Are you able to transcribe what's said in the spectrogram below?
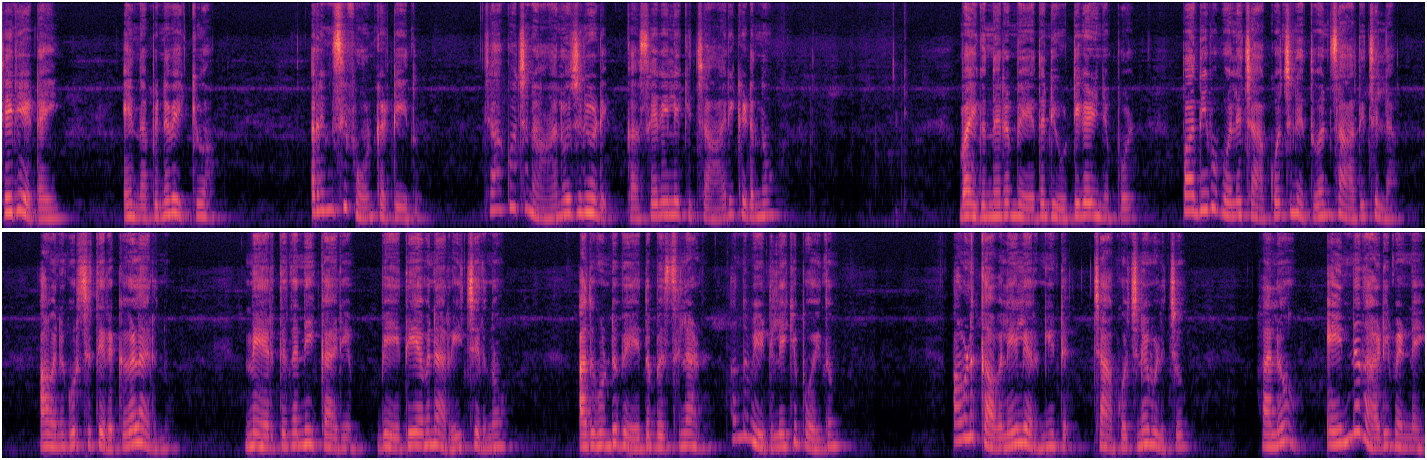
ശരി ഏട്ടായി. എന്നാൽ പിന്നെ വയ്ക്കുക റിൻസി ഫോൺ കട്ട് ചെയ്തു. ചാക്കോച്ചൻ ആലോചനയോടെ കസേരയിലേക്ക് ചാരിക്കിടന്നു. വൈകുന്നേരം വേദ ഡ്യൂട്ടി കഴിഞ്ഞപ്പോൾ പതിവ് പോലെ ചാക്കോച്ചൻ എത്തുവാൻ സാധിച്ചില്ല. അവനെക്കുറിച്ച് തിരക്കുകളായിരുന്നു. നേരത്തെ തന്നെ ഇക്കാര്യം വേദയെ അവൻ അറിയിച്ചിരുന്നു. അതുകൊണ്ട് വേദ ബസ്സിലാണ് അന്ന് വീട്ടിലേക്ക് പോയതും. അവൾ കവലയിൽ ഇറങ്ങിയിട്ട് ചാക്കോച്ചിനെ വിളിച്ചു. ഹലോ എന്നതാടി പെണ്ണേ?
